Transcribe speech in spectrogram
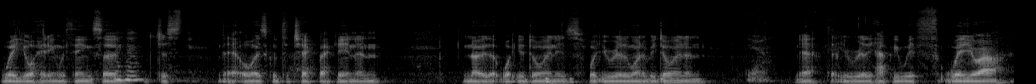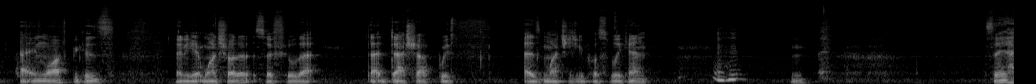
where you're heading with things. So just yeah, always good to check back in and know that what you're doing is what you really want to be doing, and Yeah. yeah, that you're really happy with where you are at in life because you only get one shot at it. So fill that that dash up with as much as you possibly can. Mm-hmm. So yeah,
